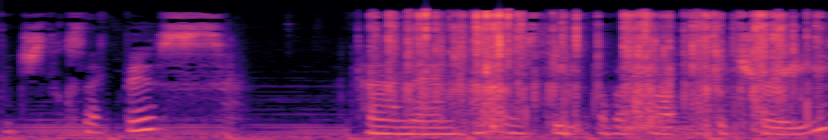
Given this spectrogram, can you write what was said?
which looks like this and then here is the other part of the tree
